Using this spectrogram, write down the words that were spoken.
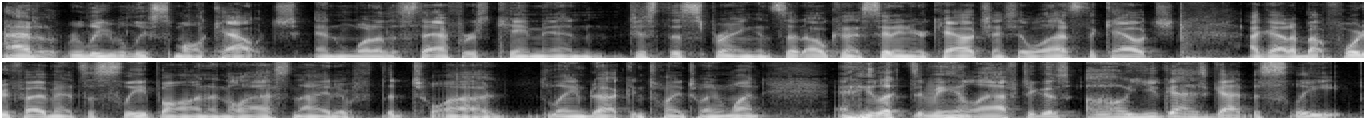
I had a really really small couch, and one of the staffers came in just this spring and said, "Oh, can I sit on your couch?" And I said, "Well, that's the couch I got about 45 minutes of sleep on in the last night of the tw- uh, lame duck in 2021." And he looked at me and laughed. He goes, "Oh, you guys got to sleep."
